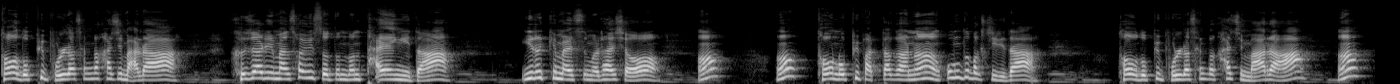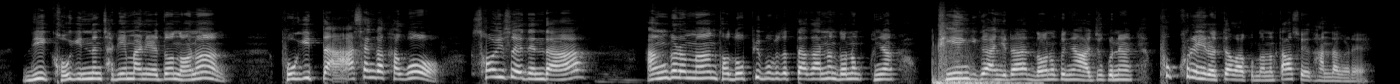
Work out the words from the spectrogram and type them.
더 높이 볼라 생각하지 마라. 음, 그 자리만 서 있어도 넌 다행이다. 음, 이렇게 말씀을 하셔. 음, 어? 어? 더 높이 봤다가는 꽁두박질이다. 음, 더 높이 볼라 생각하지 마라. 어? 네 거기 있는 자리만 해도 너는 복 있다 생각하고 서 있어야 된다. 음, 안 그러면 더 높이 보다가는 너는 그냥 비행기가 아니라 너는 그냥 아주 그냥 포크레인으로 떠갖고 너는 땅속에 간다 그래.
